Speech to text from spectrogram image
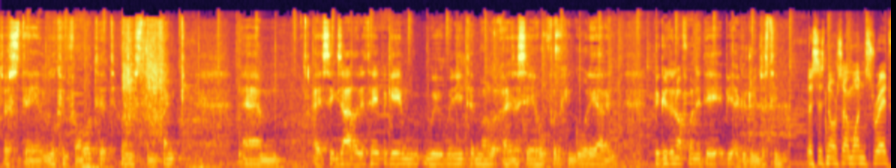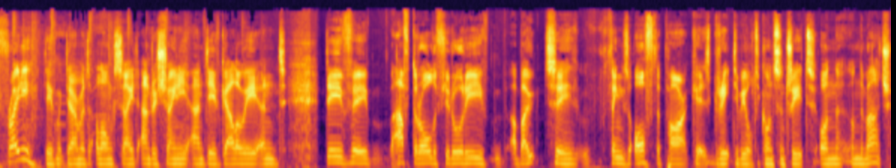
just uh, looking forward to it, to be honest. And I think um, it's exactly the type of game we, we need. And as I say, hopefully we can go there and be good enough on the day to beat a good Rangers team. This is North Sound One's Red Friday. Dave McDermott alongside Andrew Shiney and Dave Galloway. And Dave, uh, after all the furore about uh, things off the park, it's great to be able to concentrate on on the match.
